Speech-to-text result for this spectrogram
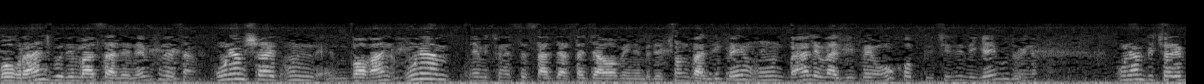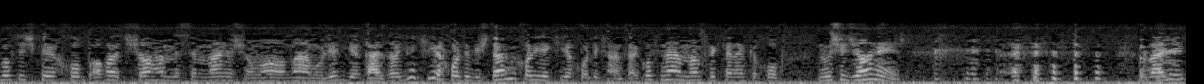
بغرنج بود این مسئله نمی‌تونستم اونم شاید اون واقعا اونم نمی‌تونسته صد درصد جواب اینو بده چون وظیفه اون بله وظیفه اون خب چیزی دیگه بود و اینا. اونم بیچاره گفتش که خب آقا شاه هم مثل من و شما معمولی دیگه غذا. یکی یه خورده بیشتر می‌خوره یکی یه خورده کمتر. گفت نه من فکر کردم که خب نوش جانش. ولی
